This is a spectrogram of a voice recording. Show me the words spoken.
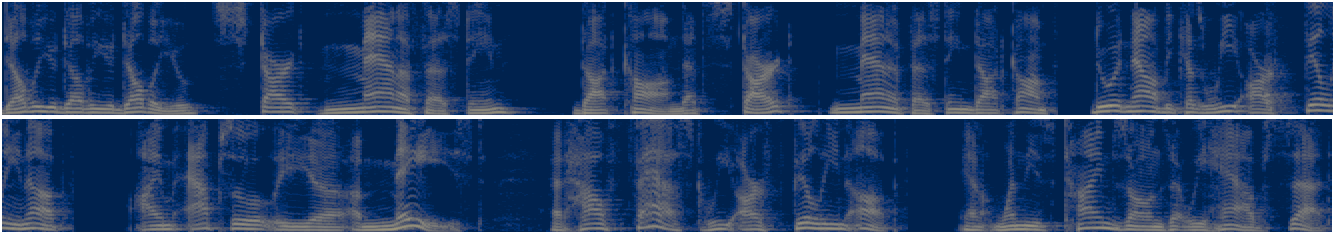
www.startmanifesting.com. That's startmanifesting.com. Do it now because we are filling up. I'm absolutely uh, amazed at how fast we are filling up. And when these time zones that we have set,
